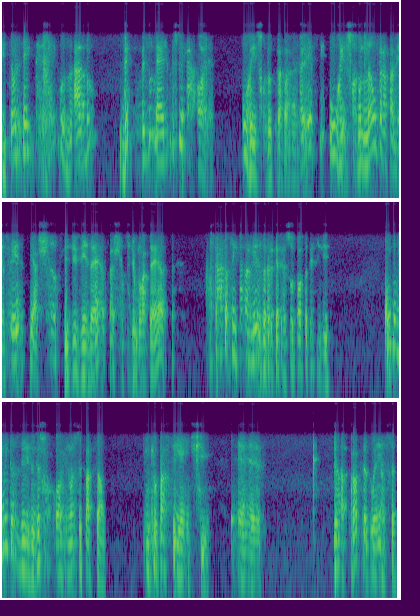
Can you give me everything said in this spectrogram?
Então, ele tem que ter recusado depois do médico explicar: olha, o risco do tratamento é esse, o risco do não tratamento é esse, a chance de vida é essa, a chance de morte é essa a carta tem que estar na mesa para que a pessoa possa decidir. Como muitas vezes isso ocorre numa situação em que o paciente, é, pela própria doença,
